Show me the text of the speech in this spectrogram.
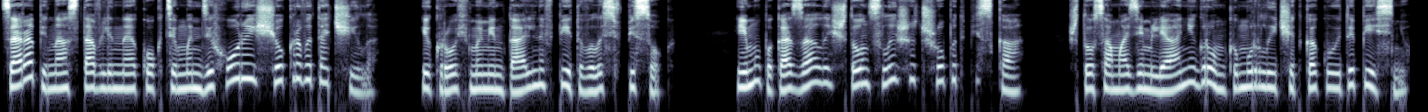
Царапина, оставленная когтем Мандихора, еще кровоточила, и кровь моментально впитывалась в песок. Ему показалось, что он слышит шепот песка, что сама земля негромко мурлычет какую-то песню.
